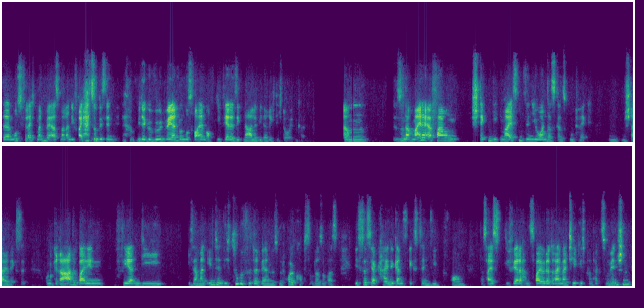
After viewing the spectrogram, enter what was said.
Der muss vielleicht manchmal erstmal an die Freiheit so ein bisschen wieder gewöhnt werden und muss vor allem auch die Pferdesignale wieder richtig deuten können. Ähm, so nach meiner Erfahrung stecken die meisten Senioren das ganz gut weg, einen Stallwechsel. Und gerade bei den Pferden, die, ich sag mal, intensiv zugefüttert werden müssen mit Heukops oder sowas, ist das ja keine ganz extensive Form. Das heißt, die Pferde haben zwei oder dreimal täglich Kontakt zu Menschen.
